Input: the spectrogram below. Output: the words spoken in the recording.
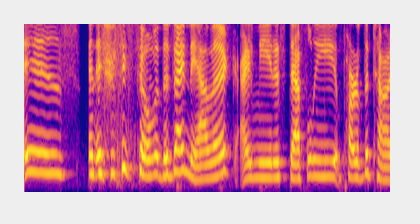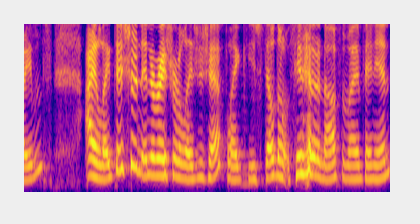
is an interesting film with the dynamic. I mean, it's definitely part of the times. I like to show an interracial relationship. Like, you still don't see that enough, in my opinion.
